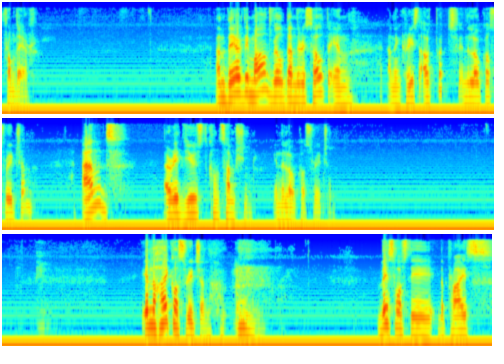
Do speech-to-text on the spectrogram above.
from there. And their demand will then result in an increased output in the low cost region and a reduced consumption in the low cost region. In the high cost region, this was the, the price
